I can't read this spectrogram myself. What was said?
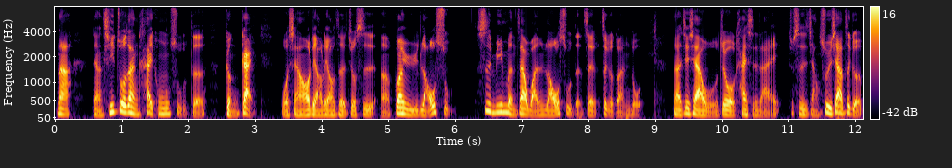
那两栖作战太空鼠的梗概，我想要聊聊的就是呃关于老鼠士兵们在玩老鼠的这这个段落。那接下来我就开始来就是讲述一下这个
